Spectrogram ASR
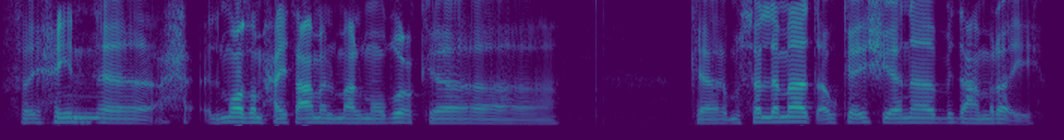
في حين آه، المعظم حيتعامل مع الموضوع ك كمسلمات أو كإشي أنا بدعم رأيي.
